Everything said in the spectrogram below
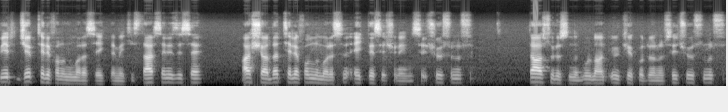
bir cep telefonu numarası eklemek isterseniz ise aşağıda telefon numarasını ekle seçeneğini seçiyorsunuz. Daha sonrasında buradan ülke kodunu seçiyorsunuz.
